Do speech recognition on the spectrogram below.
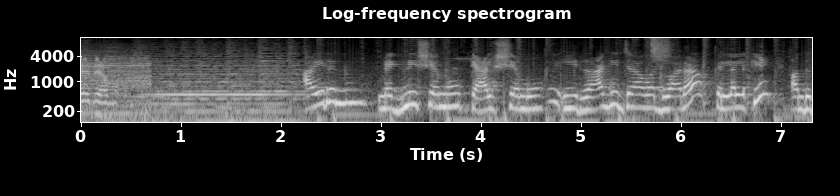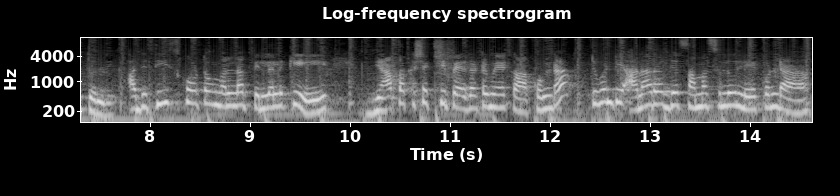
లేదేమో. ఐరన్ మెగ్నీషియము కాల్షియము ఈ రాగి జావ ద్వారా పిల్లలకి అందుతుంది. అది తీసుకోవటం వల్ల పిల్లలకి జ్ఞాపక శక్తి పెరగటమే కాకుండా ఎటువంటి అనారోగ్య సమస్యలు లేకుండా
